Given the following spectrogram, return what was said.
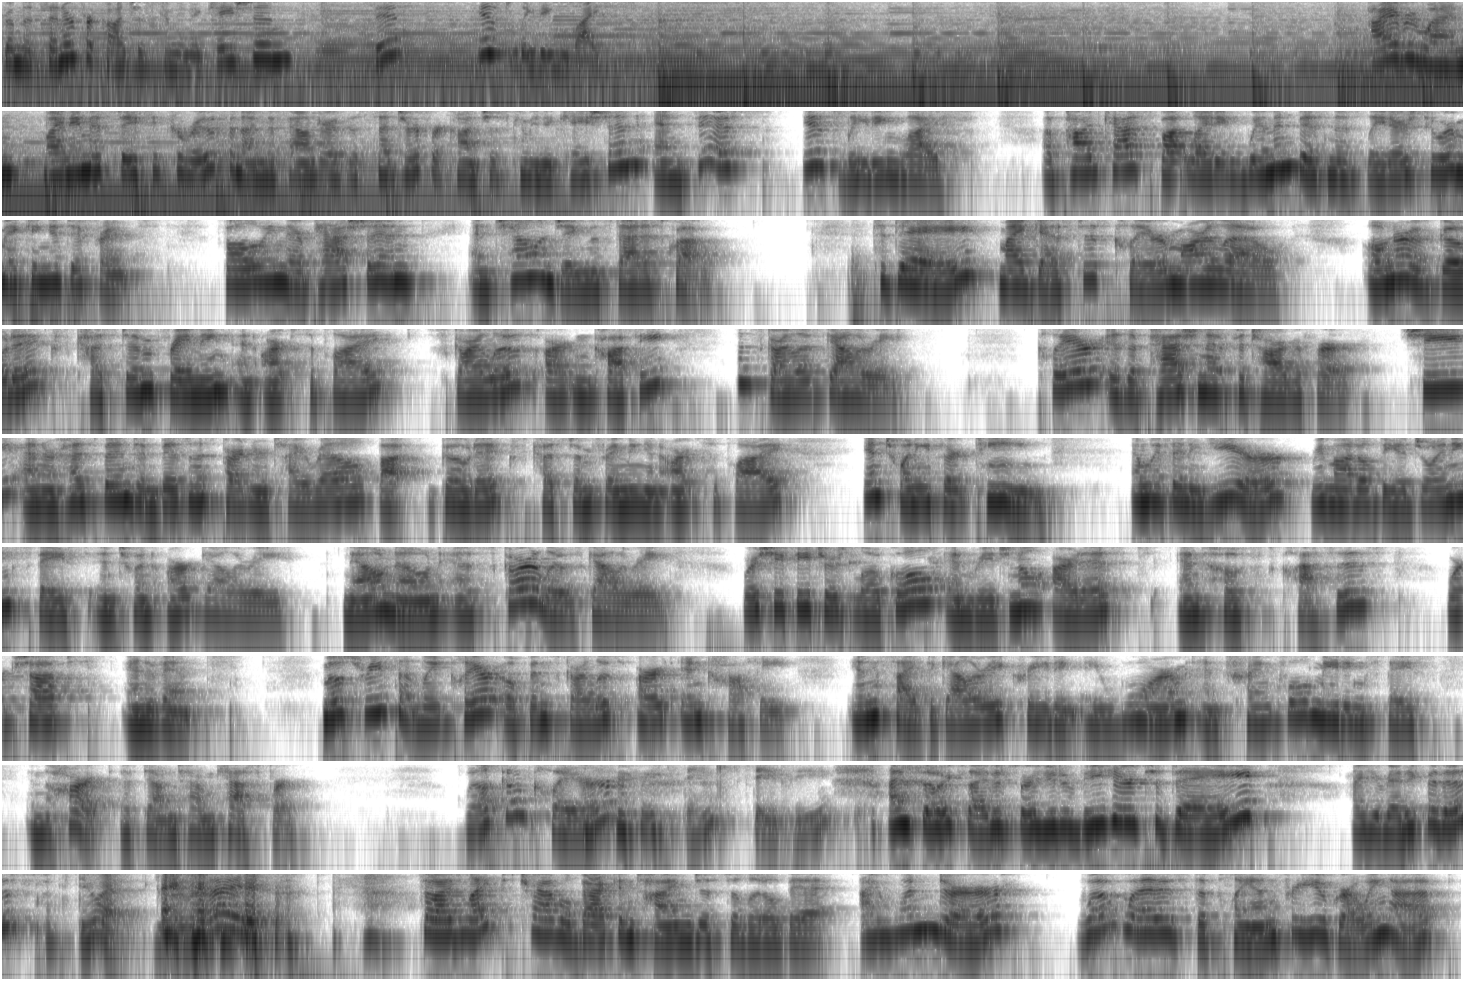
From the Center for Conscious Communication, this is Leading Life. Hi, everyone. My name is Stacy Caruth, and I'm the founder of the Center for Conscious Communication, and this is Leading Life, a podcast spotlighting women business leaders who are making a difference, following their passion, and challenging the status quo. Today, my guest is Claire Marlow owner of Goedicke's Custom Framing and Art Supply, Scarlow's Art and Coffee, and Scarlow's Gallery. Claire is a passionate photographer. She and her husband and business partner Tyrell bought Goedicke's Custom Framing and Art Supply in 2013, and within a year remodeled the adjoining space into an art gallery, now known as Scarlo's Gallery, where she features local and regional artists and hosts classes, workshops, and events. Most recently, Claire opened Scarlow's Art and Coffee inside the gallery, creating a warm and tranquil meeting space in the heart of downtown Casper. Welcome, Claire. Thank you, Stacy. I'm so excited for you to be here today. Are you ready for this? Let's do it. All right. so, I'd like to travel back in time just a little bit. I wonder what was the plan for you growing up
